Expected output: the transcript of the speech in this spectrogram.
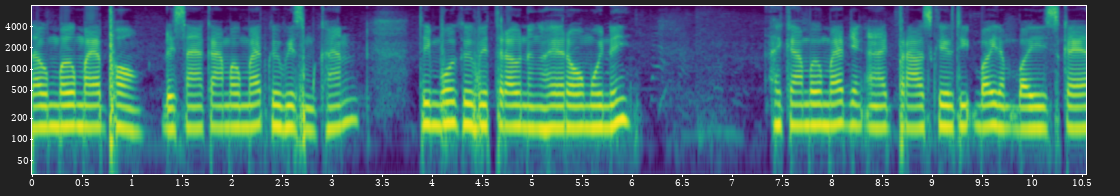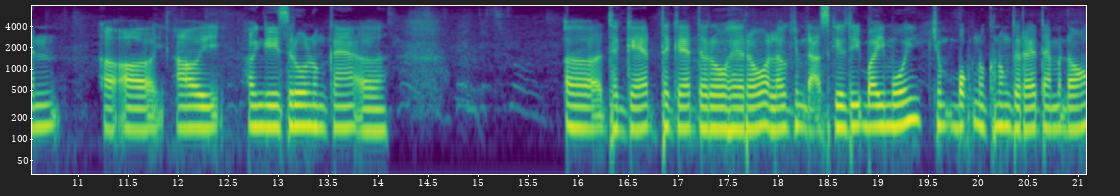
ទៅមើល map ផងដោយសារការមើល map គឺវាសំខាន់ទី1គឺវាត្រូវនឹង hero មួយនេះ ហើយការមើល map យើងអាចប្រើ skill ទី3ដើម្បី scan ឲ្យឲ្យឲ្យងាយស្រួលក្នុងការអឺអឺ target target hero hero ឥឡូវខ្ញុំដាក់ skill ទី3មួយខ្ញុំបុកនៅក្នុង turret តែម្ដង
